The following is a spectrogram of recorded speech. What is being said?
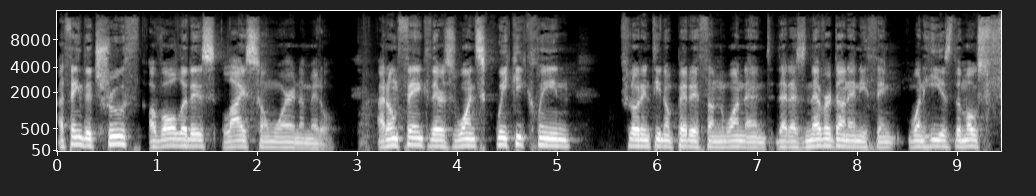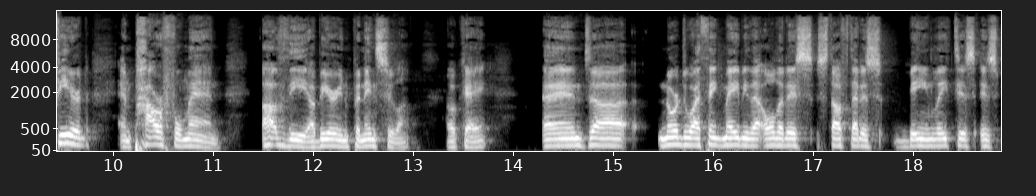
I think the truth of all of this lies somewhere in the middle. I don't think there's one squeaky clean Florentino Perez on one end that has never done anything when he is the most feared and powerful man of the Iberian Peninsula. Okay. And, uh, nor do I think maybe that all of this stuff that is being leaked is, is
